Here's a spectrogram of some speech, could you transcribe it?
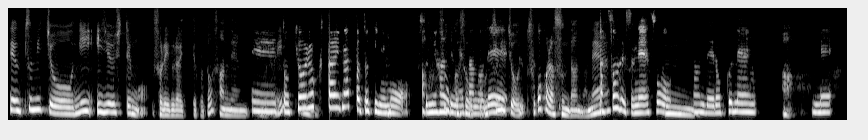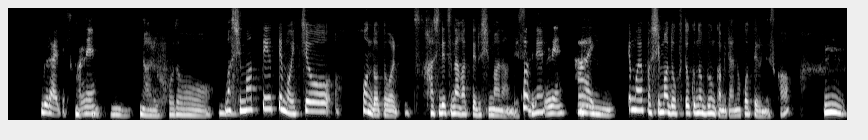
で内海町に移住してもそれぐらいってこと？3年ぐらい？えっ、と、協力隊になった時にもう住み始めたのあそうかそうか。で、内海町そこから住んだんだね。あそうですね。そう。ん。なんで6年あ。目ぐらいですかね。うんうんなるほど、うん。まあ島って言っても一応本土とは橋でつながってる島なんですそうよねですね。はい、うん。でもやっぱ島独特の文化みたいなの残ってるんですか？うん。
